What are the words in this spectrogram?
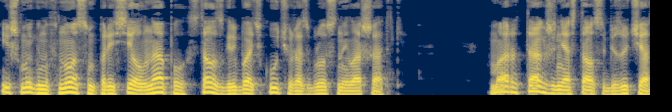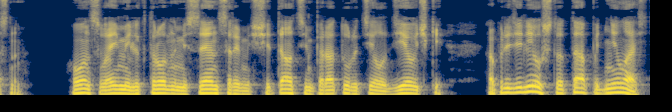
и, шмыгнув носом, присел на пол, стал сгребать в кучу разбросанные лошадки. Мар также не остался безучастным. Он своими электронными сенсорами считал температуру тела девочки, определил, что та поднялась.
